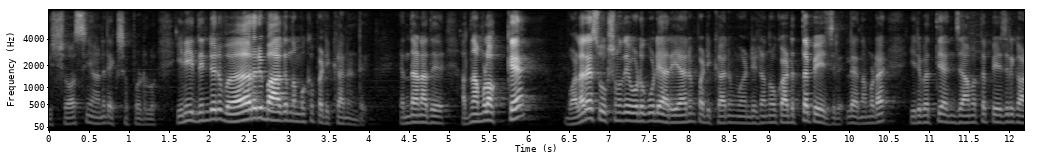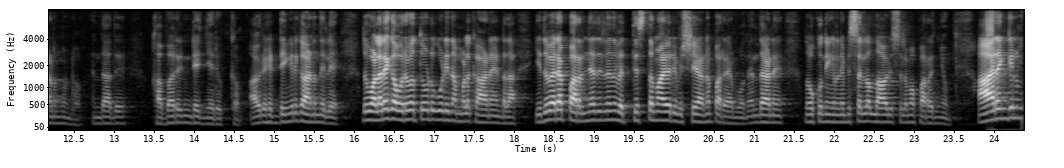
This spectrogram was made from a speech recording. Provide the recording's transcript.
വിശ്വാസിയാണ് രക്ഷപ്പെടുള്ളൂ. ഇനി ഇതിന്റെ ഒരു വേറൊരു ഭാഗം നമുക്ക് പഠിക്കാനുണ്ട്. എന്താണത്? അത് നമ്മളൊക്കെ വളരെ സൂക്ഷ്മതയോടുകൂടി അറിയാനും പഠിക്കാനും വേണ്ടിയിട്ടാണ്. നോക്കുക അടുത്ത പേജിൽ അല്ലേ? നമ്മുടെ ഇരുപത്തി അഞ്ചാമത്തെ പേജിൽ കാണുന്നുണ്ടോ? എന്താ അത്? ഖബറിന്റെ ഞെരുക്കം. ആ ഒരു ഹെഡിങ്ങിൽ കാണുന്നില്ലേ? ഇത് വളരെ ഗൗരവത്തോടു കൂടി നമ്മൾ കാണേണ്ടതാണ് ഇതുവരെ പറഞ്ഞതിൽ നിന്ന് വ്യത്യസ്തമായ ഒരു വിഷയമാണ് പറയാൻ പോകുന്നത്. എന്താണ്? നോക്കൂ നിങ്ങൾ നബി സല്ലല്ലാഹു അലൈഹി വസല്ലമ പറഞ്ഞു ആരെങ്കിലും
